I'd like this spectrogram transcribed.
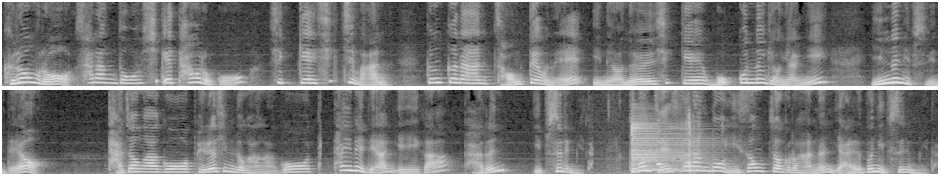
그러므로 사랑도 쉽게 타오르고 쉽게 식지만 끈끈한 정 때문에 인연을 쉽게 못 굳는 경향이 있는 입술인데요. 다정하고 배려심도 강하고 타인에 대한 예의가 바른 입술입니다. 두 번째, 사랑도 이성적으로 하는 얇은 입술입니다.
